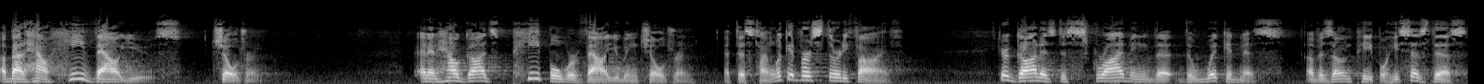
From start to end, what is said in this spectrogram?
about how He values children and in how God's people were valuing children at this time. Look at verse 35. Here God is describing the, the wickedness of his own people. He says this,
